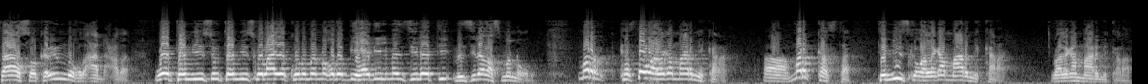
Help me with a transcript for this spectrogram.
saasoo kale inu noqdo aa dhacda wa tamyiisu tamyiisku laa yakunu ma noqdo bi hadi lmansilati mansiladaas ma noqdo mar kasta waa laga maarmi karaa mar kasta tamyiiska waa laga maarmi karaa waa laga maarmi karaa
